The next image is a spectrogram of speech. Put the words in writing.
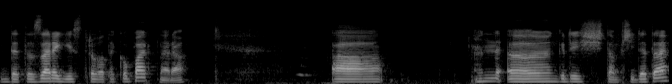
jdete zaregistrovat jako partnera. A e, když tam přijdete,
